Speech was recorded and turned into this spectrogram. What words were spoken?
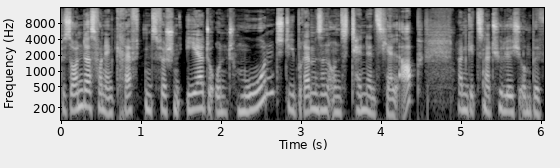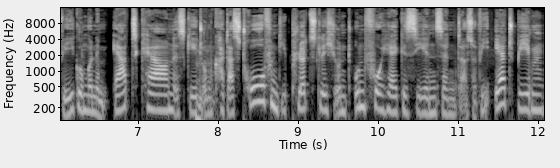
besonders von den Kräften zwischen Erde und Mond. Die bremsen uns tendenziell ab. Dann geht es natürlich um Bewegungen im Erdkern. Es geht mhm. um Katastrophen, die plötzlich und unvorhergesehen sind, also wie Erdbeben.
